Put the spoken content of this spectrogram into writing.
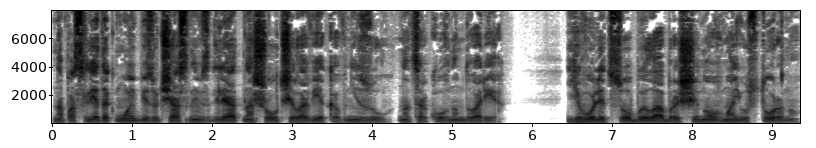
Напоследок мой безучастный взгляд нашел человека внизу, на церковном дворе. Его лицо было обращено в мою сторону,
